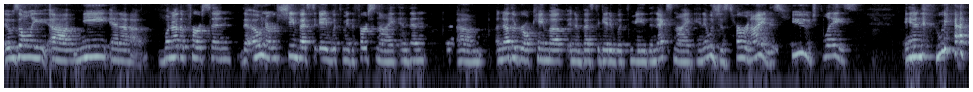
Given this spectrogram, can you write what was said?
it was only uh, me and uh, one other person. The owner, she investigated with me the first night, and then um, another girl came up and investigated with me the next night, and it was just her and I in this huge place and we had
